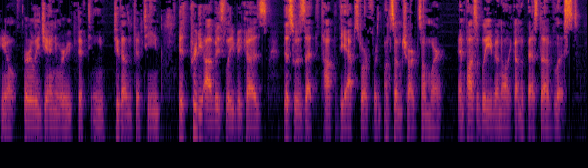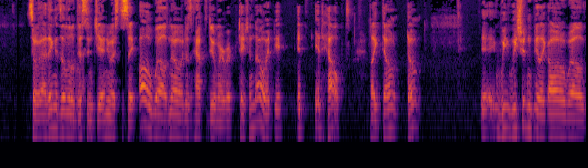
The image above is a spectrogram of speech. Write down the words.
you know early January 15 2015 is pretty obviously because this was at the top of the App Store for, on some chart somewhere and possibly even like on the best of list. So I think it's a little disingenuous to say, "Oh well, no, it doesn't have to do with my reputation." No, it it it, it helped. Like don't don't it- we we shouldn't be like, "Oh well,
